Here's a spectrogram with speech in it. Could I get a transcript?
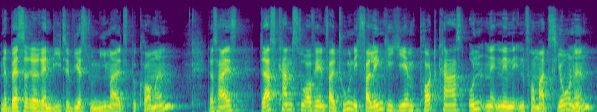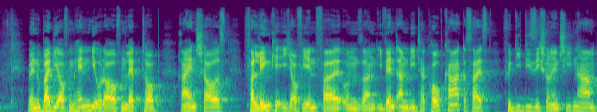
eine bessere Rendite wirst du niemals bekommen. Das heißt, das kannst du auf jeden Fall tun. Ich verlinke hier im Podcast unten in den Informationen. Wenn du bei dir auf dem Handy oder auf dem Laptop reinschaust, verlinke ich auf jeden Fall unseren Eventanbieter Copecard. Das heißt, für die, die sich schon entschieden haben,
